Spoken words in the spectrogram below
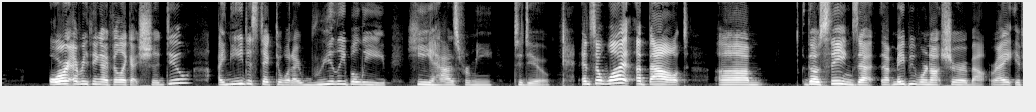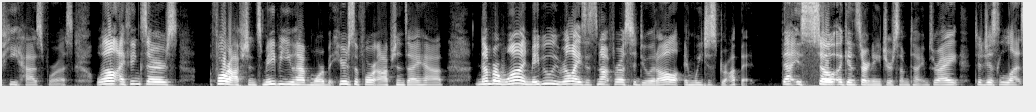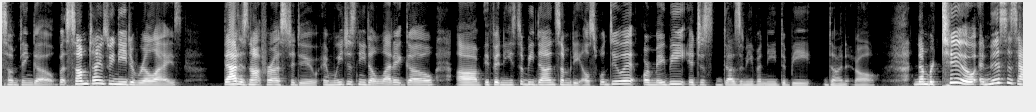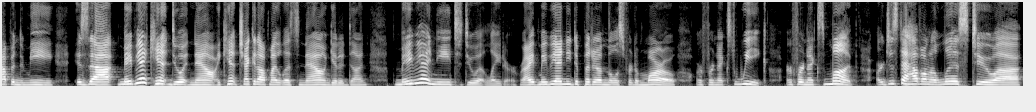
or everything I feel like I should do. I need to stick to what I really believe He has for me to do. And so, what about um, those things that that maybe we're not sure about, right? If he has for us. Well, I think there's four options. Maybe you have more, but here's the four options I have. Number 1, maybe we realize it's not for us to do it all and we just drop it. That is so against our nature sometimes, right? To just let something go. But sometimes we need to realize that is not for us to do and we just need to let it go. Um, if it needs to be done somebody else will do it or maybe it just doesn't even need to be done at all. Number two and this has happened to me is that maybe i can't do it now. I can't check it off my list now and get it done. Maybe i need to do it later right? Maybe i need to put it on the list for tomorrow or for next week or for next month or just to have on a list to uh,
